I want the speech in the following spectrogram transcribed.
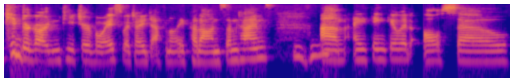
kindergarten teacher voice, which I definitely put on sometimes. Mm-hmm. Um, I think it would also,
